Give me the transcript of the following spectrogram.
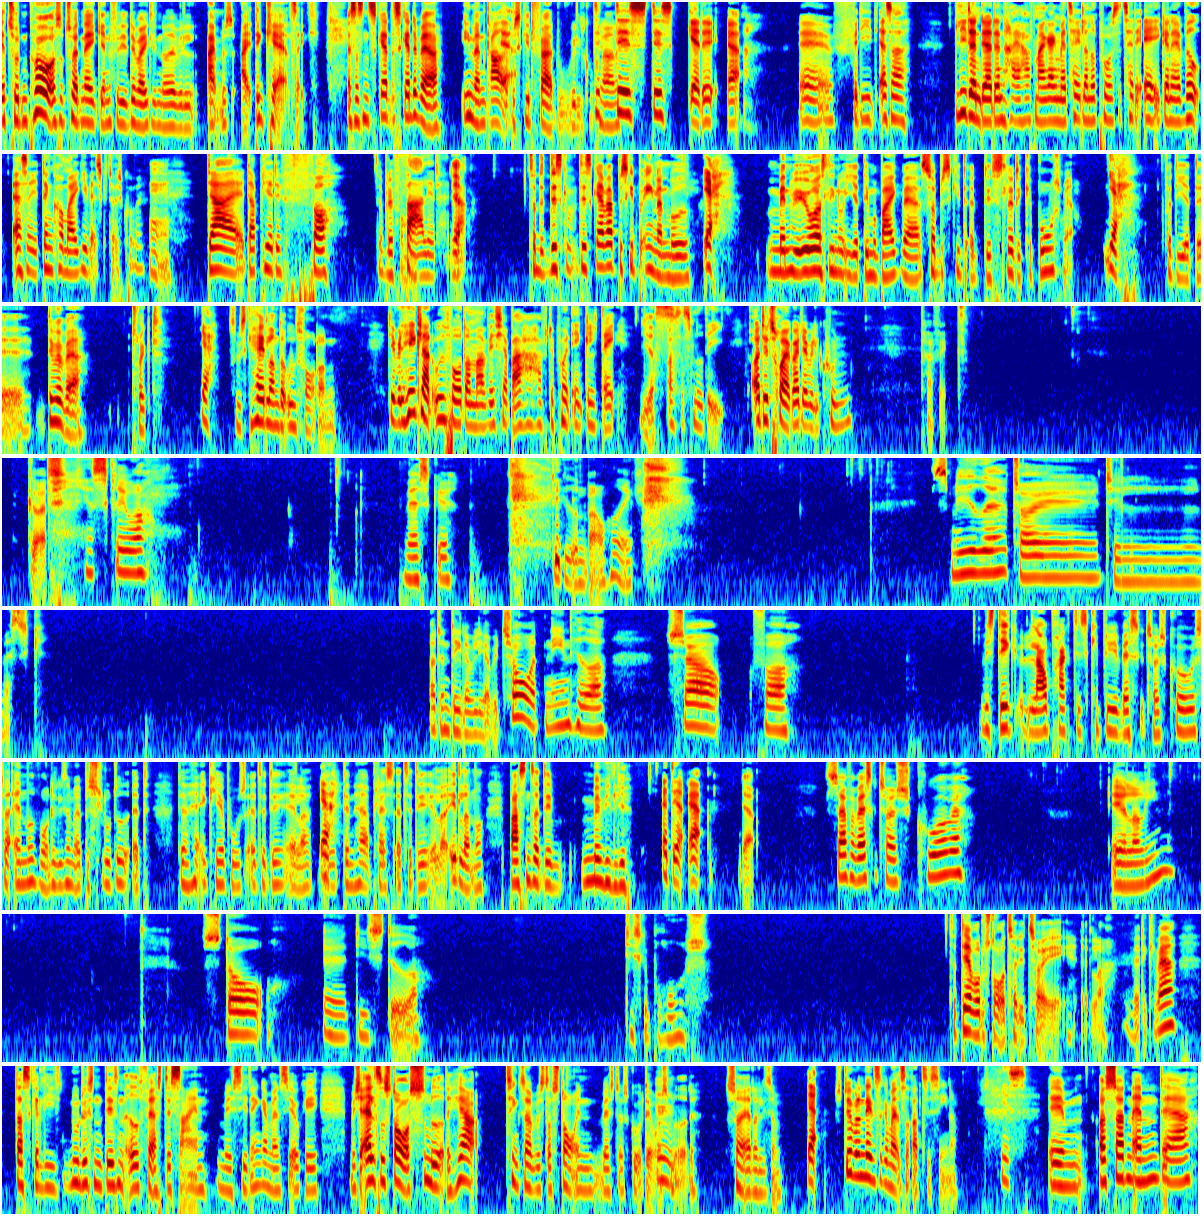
jeg tog den på, og så tog jeg den af igen, fordi det var ikke lige noget, jeg ville. Ej, men, ej det kan jeg altså ikke. Altså sådan, skal, skal det være en eller anden grad ja. Beskidt, før du ville kunne klare det? det, det skal det, ja. Øh, fordi, altså, lige den der, den har jeg haft mange gange med at tage et eller andet på, og så tage det af igen, og jeg ved, altså, den kommer ikke i vasketøjskurven. Mm. Der, der bliver det for Det bliver for farligt. Ja. Så det, det, skal, det skal være beskidt på en eller anden måde. Ja. Men vi øver os lige nu i, at det må bare ikke være så beskidt, at det slet ikke kan bruges mere. Ja. Fordi at, øh, det vil være trygt. Ja. Så vi skal have et eller andet, der udfordrer den. Det vil helt klart udfordre mig, hvis jeg bare har haft det på en enkelt dag, Yes. og så smid det i. Og det tror jeg godt, jeg ville kunne. Perfekt. Godt. Jeg skriver vaske. Det gider den bare overhovedet ikke. Smide tøj til vask. Og den deler vi lige op i to, og den ene hedder sørg for hvis det ikke lavpraktisk kan blive vasketøjskoge, så andet, hvor det ligesom er besluttet, at den her IKEA-pose er til det, eller Ja. ja. den her plads er til det, eller et eller andet. Bare sådan, så det er med vilje. At det er, ja. Sørg for vasketøjskurve, eller lignende. Står øh, de steder, de skal bruges. Så der, hvor du står og tager dit tøj af, eller hvad det kan være, der skal lige, nu er det sådan, det er sådan adfærdsdesign-mæssigt, ikke? at man siger, okay, hvis jeg altid står og smider det her, tænk så, hvis der står en vasketøjskurve der, hvor jeg Mm. smider det, så er der ligesom Ja. styr på den del, så kan man altid ret til senere. Yes. Øhm, og så den anden, det er,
